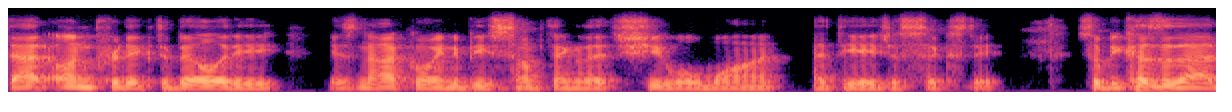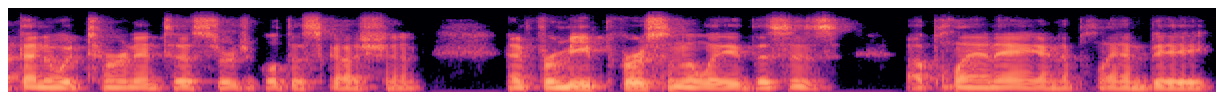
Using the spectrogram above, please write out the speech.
that unpredictability is not going to be something that she will want at the age of 60. So, because of that, then it would turn into a surgical discussion. And for me personally, this is a plan A and a plan B.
